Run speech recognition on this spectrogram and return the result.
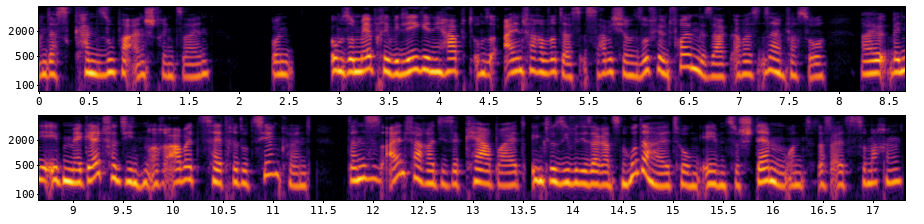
Und das kann super anstrengend sein. Und umso mehr Privilegien ihr habt, umso einfacher wird das. Das habe ich schon in so vielen Folgen gesagt, aber es ist einfach so. Weil wenn ihr eben mehr Geld verdient und eure Arbeitszeit reduzieren könnt, dann ist es einfacher, diese Care-Arbeit inklusive dieser ganzen Hundehaltung eben zu stemmen und das alles zu machen.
